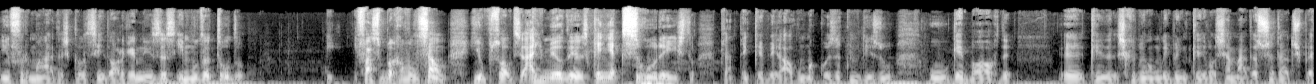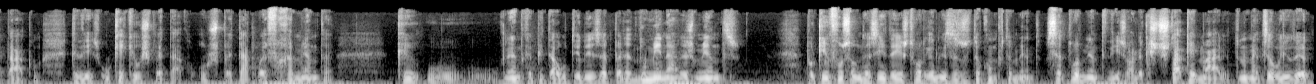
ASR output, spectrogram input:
informada, esclarecida, organiza-se e muda tudo. E, faz uma revolução. E o pessoal diz: Ai meu Deus, quem é que segura isto? Portanto, tem que haver alguma coisa, como diz o, o Gebord, eh, que escreveu um livro incrível chamado A Sociedade do Espetáculo, que diz: O que é que é o espetáculo? O espetáculo é a ferramenta que o grande capital utiliza para dominar as mentes porque em função das ideias tu organizas o teu comportamento. Se a tua mente diz, olha que isto está a queimar, tu não metes ali o dedo.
